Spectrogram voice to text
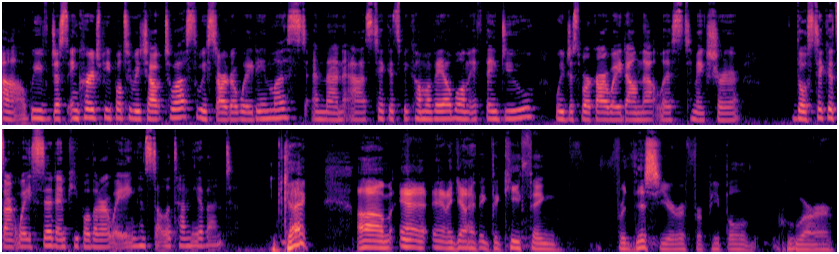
uh, we've just encouraged people to reach out to us. We start a waiting list, and then as tickets become available, and if they do, we just work our way down that list to make sure those tickets aren't wasted and people that are waiting can still attend the event. Okay. Um, and, and again, I think the key thing for this year, for people who are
